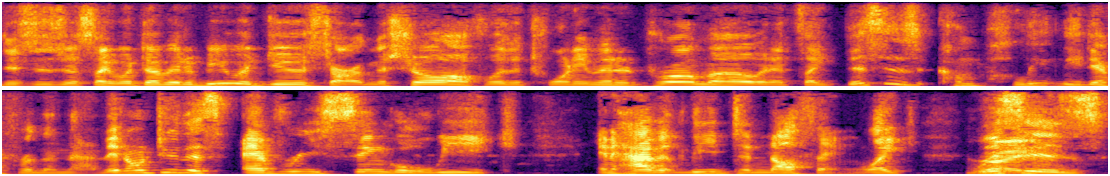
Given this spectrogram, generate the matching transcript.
"This is just like what WWE would do, starting the show off with a 20 minute promo," and it's like this is completely different than that. They don't do this every single week and have it lead to nothing. Like this Right. is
